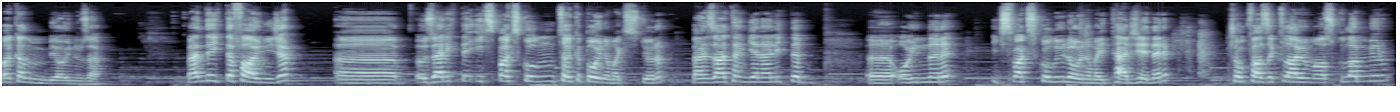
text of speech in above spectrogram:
bakalım bir oyunumuza. Ben de ilk defa oynayacağım. E, özellikle Xbox kolunu takıp oynamak istiyorum. Ben zaten genellikle e, oyunları Xbox koluyla oynamayı tercih ederim. Çok fazla klavye mouse kullanmıyorum.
